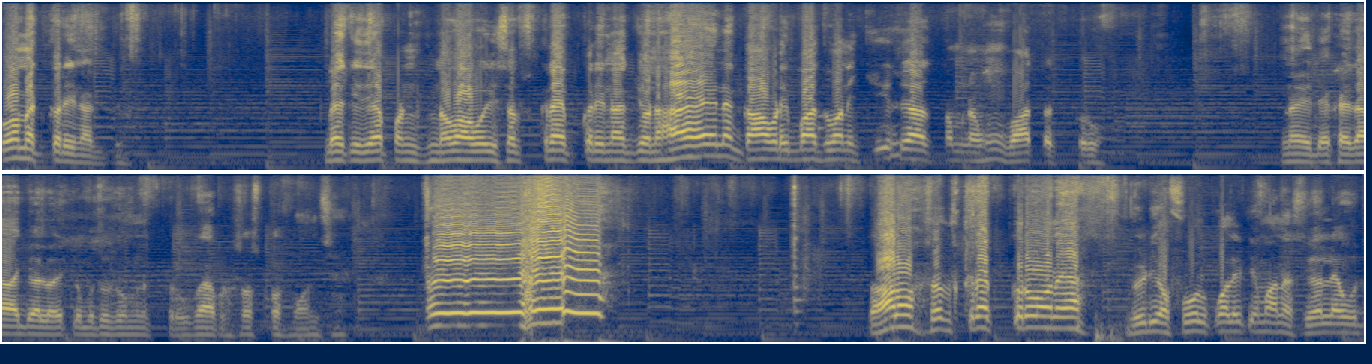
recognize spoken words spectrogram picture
કોમેન્ટ કરી નાખજો. બાકી જે પણ નવા હોય સબસ્ક્રાઇબ કરી નાખજો ને હા એને ગાવડી બાંધવાની ચીજ તમને હું વાત જ કરું. નહીં દેખાય દાવા જેલો એટલું બધું ઝૂમ નથી કરવું આપણો સસ્તો ફોન છે. તો હાલો સબસ્ક્રાઇબ કરો અને વીડિયો ફૂલ ક્વોલિટીમાં અને સેલ એવું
